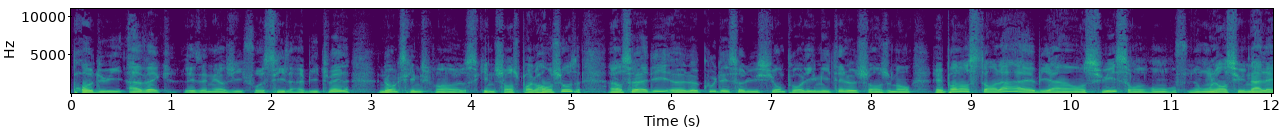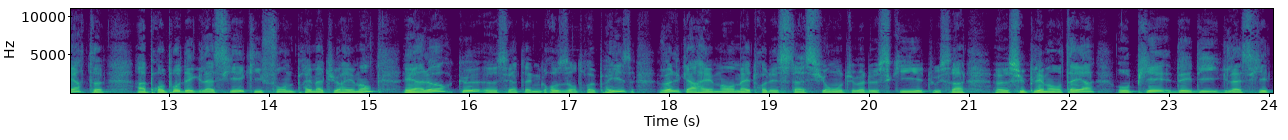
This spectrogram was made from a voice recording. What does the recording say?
produit avec les énergies fossiles habituelles, donc ce qui ne, change pas grand-chose. Alors cela dit, euh, le coût des solutions pour limiter le changement. Et pendant ce temps-là, eh bien en Suisse, on, lance une alerte à propos des glaciers qui fondent prématurément. Et alors que euh, certaines grosses entreprises veulent carrément mettre des stations, tu vois, de ski et tout ça euh, supplémentaires au pied des dix glaciers.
